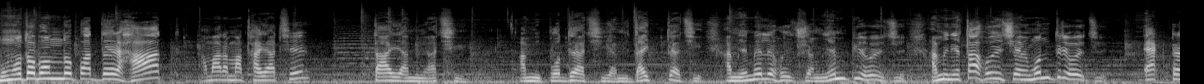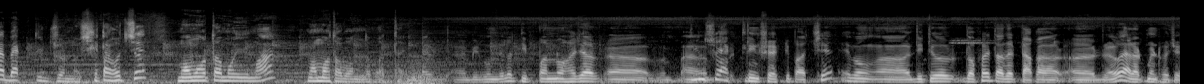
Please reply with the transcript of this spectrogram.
মমতা বন্দ্যোপাধ্যায়ের হাত আমার মাথায় আছে, তাই আমি আছি। আমি পদে আছি, আমি দায়িত্বে আছি, আমি এমএলএ হয়েছি, আমি এমপি হয়েছি, আমি নেতা হয়েছি, আমি মন্ত্রী হয়েছি। একটা ব্যক্তির জন্য, সেটা হচ্ছে মমতাময়ী মা মমতা বন্দ্যোপাধ্যায়। বীরভূম জেলা তিপ্পান্ন হাজার তিনশো একটি। তিনশো একটি পাচ্ছে এবং দ্বিতীয় দফায় তাদের টাকা অ্যালটমেন্ট হয়েছে।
